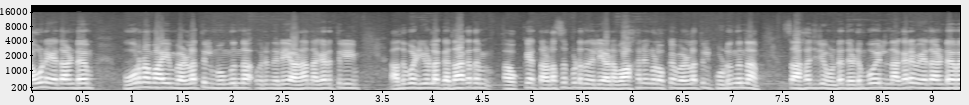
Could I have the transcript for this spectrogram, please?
ടൗൺ ഏതാണ്ട് പൂർണമായും വെള്ളത്തിൽ മുങ്ങുന്ന ഒരു നിലയാണ്. നഗരത്തിൽ അതുവഴിയുള്ള ഗതാഗതം ഒക്കെ തടസ്സപ്പെടുന്ന നിലയാണ്. വാഹനങ്ങളൊക്കെ വെള്ളത്തിൽ കുടുങ്ങുന്ന സാഹചര്യമുണ്ട്. നെടുമ്പോയിൽ നഗരം ഏതാണ്ട്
